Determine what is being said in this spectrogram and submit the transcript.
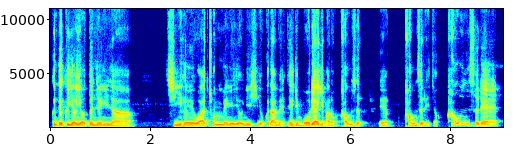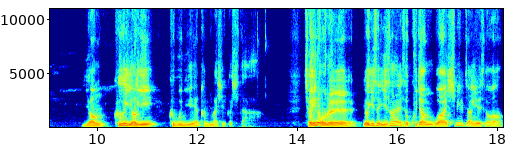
근데 그 영이 어떤 영이냐? 지혜와 총명의 영이시요. 그 다음에 여기 모략이 바로 카운슬, 예, 카운슬이죠. 카운슬의 영, 그 영이 그분 위에 강림하실 것이다. 저희는 오늘 여기서 이사야에서 9장과 11장에서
